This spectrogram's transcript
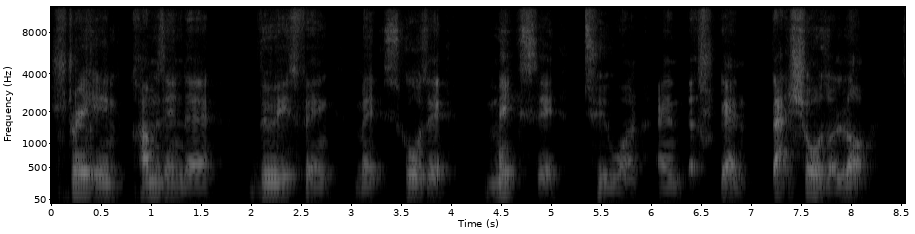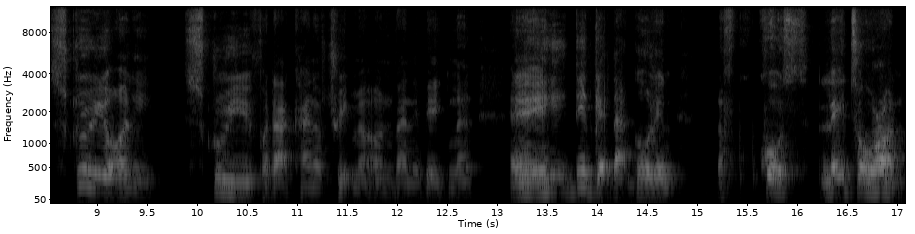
straight in, comes in there, do his thing, make, scores it, makes it 2 1. And again, that shows a lot. Screw you, Ollie. Screw you for that kind of treatment on Van de Beek, man. And he did get that goal in. Of course, later on,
